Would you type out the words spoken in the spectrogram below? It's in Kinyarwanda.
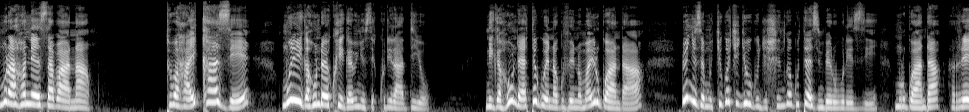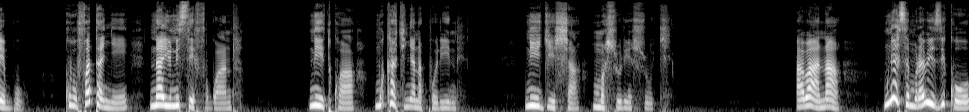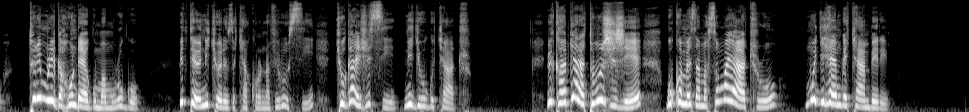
muraho neza abana. Tubahaye ikaze muri iyi gahunda yo kwiga binyuze kuri radiyo ni gahunda yateguwe na guverinoma y'u rwanda binyuze mu kigo cy'igihugu gishinzwe guteza imbere uburezi mu rwanda reb ku bufatanye na unicef rwanda. Nitwa mukakinyana pauline nigisha mu mashuri y'incuke. Abana mwese murabizi ko turi muri gahunda ya guma mu rugo bitewe n'icyorezo cya korona virusi cyugarije isi n'igihugu cyacu. Bikaba byaratubujije gukomeza amasomo yacu mu gihembwe cya mbere.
